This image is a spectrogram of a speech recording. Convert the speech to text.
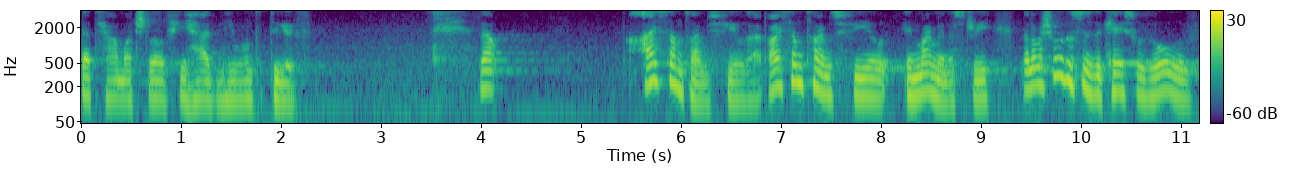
that's how much love he had and he wanted to give. Now, I sometimes feel that. I sometimes feel in my ministry, and I'm sure this is the case with all of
